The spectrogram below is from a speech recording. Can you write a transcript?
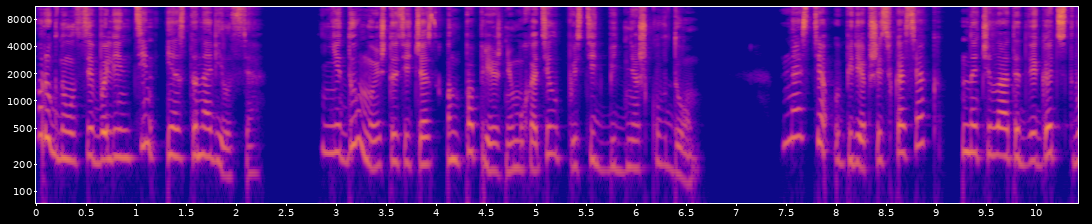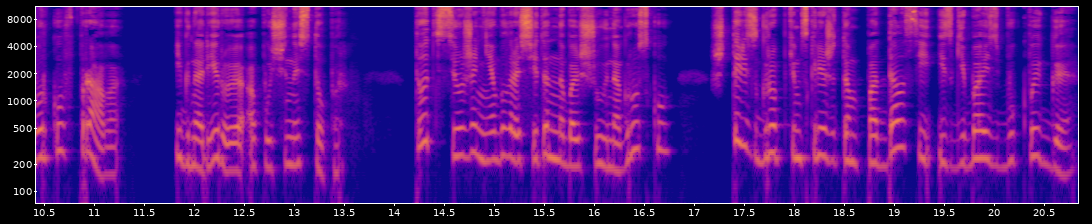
Ругнулся Валентин и остановился. Не думаю, что сейчас он по-прежнему хотел пустить бедняжку в дом. Настя, уперевшись в косяк, начала отодвигать створку вправо, игнорируя опущенный стопор. Тот все же не был рассчитан на большую нагрузку, штырь с гробким скрежетом поддался, изгибаясь буквой «Г».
